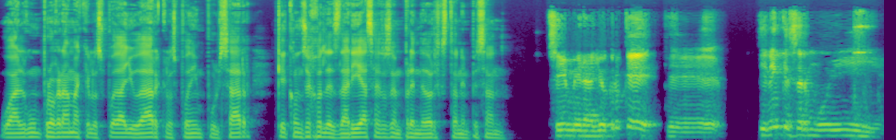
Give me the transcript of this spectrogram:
o a algún programa que los pueda ayudar, que los pueda impulsar? ¿Qué consejos les darías a esos emprendedores que están empezando? Sí, mira, yo creo que, que tienen que ser muy,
